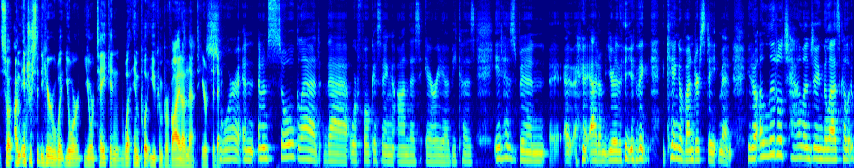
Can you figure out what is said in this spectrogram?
so I'm interested to hear what your your take and what input you can provide on that here today. Sure, and and I'm so glad that we're focusing on this area because it has been, eh, eh, Adam, you're the, you're the king of understatement. You know, a little challenging the last couple.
